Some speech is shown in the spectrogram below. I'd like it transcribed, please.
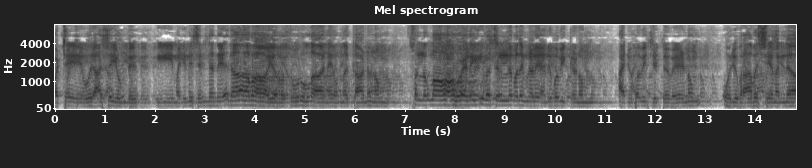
പക്ഷേ ഒരാശയുണ്ട്. ഈ മജിലിസിന്റെ നേതാവായ റസൂലുള്ളാനെ ഒന്ന് കാണണം. സല്ലല്ലാഹു അലൈഹി വസല്ലമ തങ്ങളെ അനുഭവിക്കണം. അനുഭവിച്ചിട്ട് വേണം ഒരു പ്രാവശ്യമല്ല.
